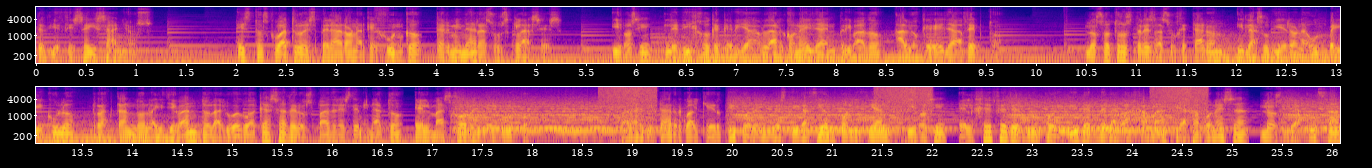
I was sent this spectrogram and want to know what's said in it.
de 16 años. Estos cuatro esperaron a que Junko terminara sus clases. Hiroshi le dijo que quería hablar con ella en privado, a lo que ella aceptó. Los otros tres la sujetaron, y la subieron a un vehículo, raptándola y llevándola luego a casa de los padres de Minato, el más joven del grupo. Para evitar cualquier tipo de investigación policial, Hiroshi, el jefe del grupo y líder de la baja mafia japonesa, los Yakuza,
